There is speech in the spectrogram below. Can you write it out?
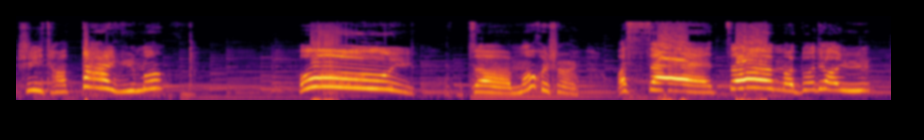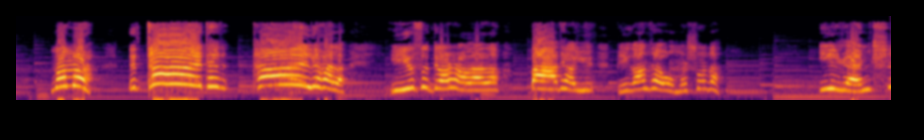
是一条大鱼吗？哦，怎么回事？哇塞，这么多条鱼！妈妈，也太太太厉害了！一次钓上来了八条鱼，比刚才我们说的一人吃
